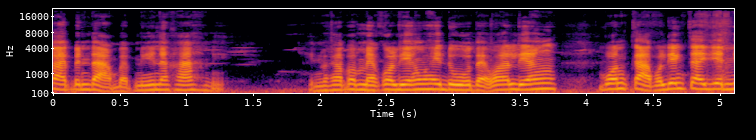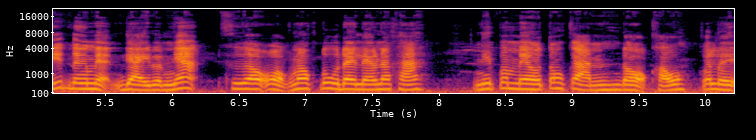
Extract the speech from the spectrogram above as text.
กลายเป็นด่างแบบนี้นะคะนี่เห็นไหมคะป้าแมวก็เลี้ยงให้ดู แต่ว่าเลี้ยงบอลกาบก็เลี้ยงใจเย็นนิดนึงเนี่ยใหญ่แบบเนี้ยคือเอาออกนอกตู้ได้แล้วนะคะนนี้ป้าแมวต้องการดอกเขาก็เลย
